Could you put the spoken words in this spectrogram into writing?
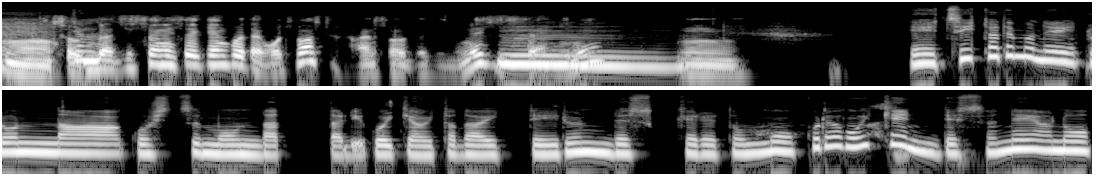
うん、それが実際に政権交代が落ちましたからね、その時にね、実際にね。うん。えー、ツイッターでもね、いろんなご質問だったり、ご意見をいただいているんですけれども、これはご意見ですね。あの、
